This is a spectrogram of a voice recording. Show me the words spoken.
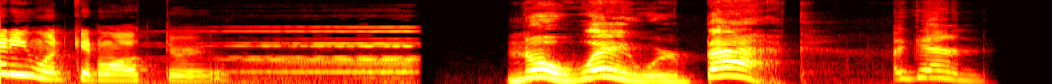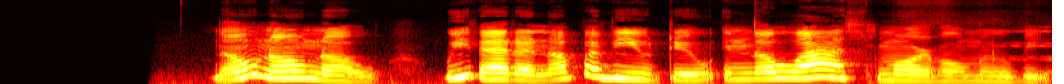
anyone can walk through. No way, we're back! Again. No, no, no. We've had enough of you two in the last Marvel movie.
